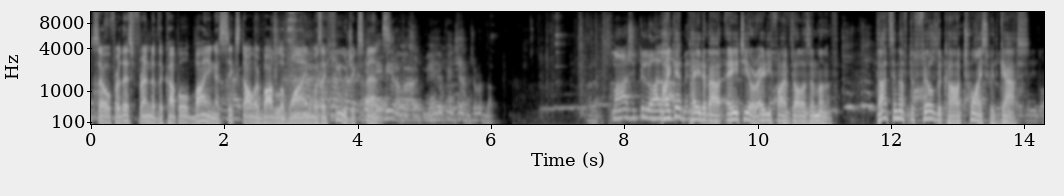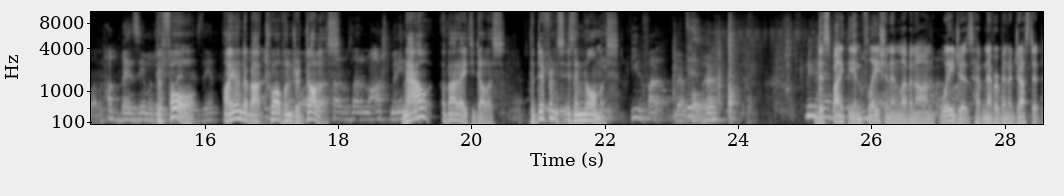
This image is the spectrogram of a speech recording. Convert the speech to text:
So for this friend of the couple, buying a $6 bottle of wine was a huge expense. I get paid about 80 or $85 a month. That's enough to fill the car twice with gas. Before, I earned about $1,200. Now, about $80. The difference is enormous. Despite the inflation in Lebanon, wages have never been adjusted.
